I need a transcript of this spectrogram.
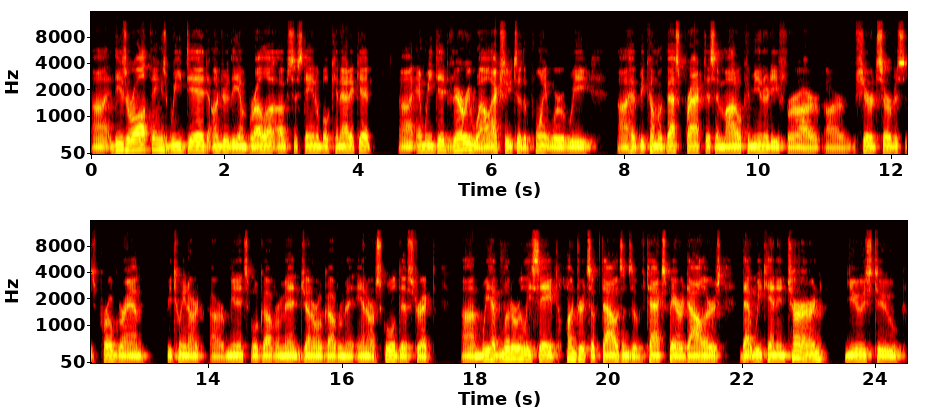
uh, these are all things we did under the umbrella of Sustainable Connecticut. Uh, and we did very well, actually, to the point where we uh, have become a best practice and model community for our, our shared services program between our, our municipal government, general government, and our school district. Um, we have literally saved hundreds of thousands of taxpayer dollars that we can in turn use to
